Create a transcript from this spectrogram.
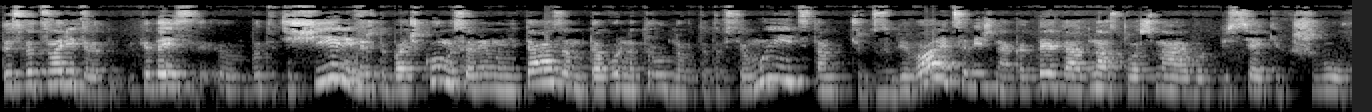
То есть вот смотрите, вот, когда есть э, вот эти щели между бачком и самим унитазом, довольно трудно вот это все мыть, там что-то забивается вечно, а когда это одна сплошная, вот без всяких швов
